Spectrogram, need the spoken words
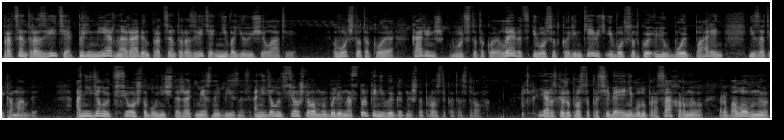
процент развития примерно равен проценту развития не воюющей Латвии. Вот что такое Каринж, вот что такое Левец, и вот что такое Ринкевич, и вот что такое любой парень из этой команды. Они делают все, чтобы уничтожать местный бизнес. Они делают все, чтобы мы были настолько невыгодны, что просто катастрофа. Я расскажу просто про себя. Я не буду про сахарную, рыболовную,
